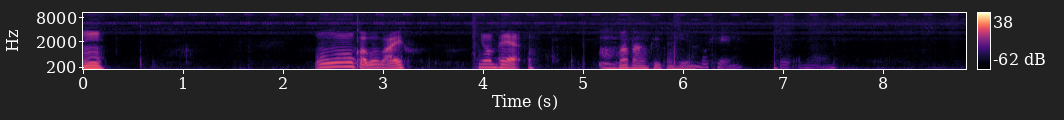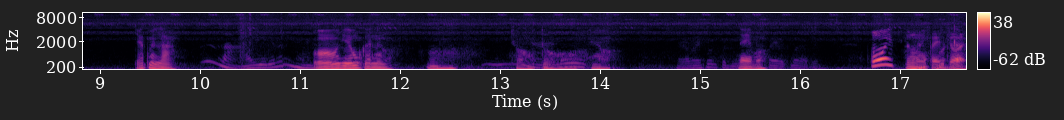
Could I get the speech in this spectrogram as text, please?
นี่อืมขอบไหวย้อมแพ้มาฟังผิดจังเห็นบ่แข็ง เปิดอันนั้นจับมันหลังหนาอยู่เด้อมันอ๋อมันจะต้องกันหนึ่งอืมสองตัวพี่น้องได้ปะโอ้ยตึงไปจ่อย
